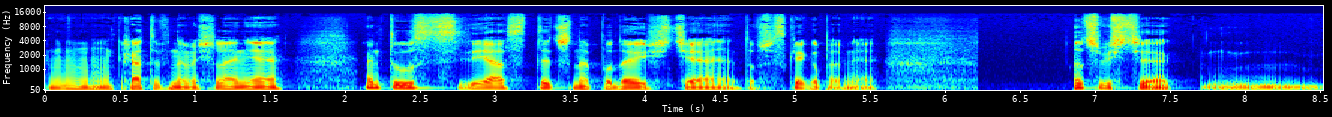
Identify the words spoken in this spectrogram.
mm, kreatywne myślenie, entuzjastyczne podejście do wszystkiego pewnie. Oczywiście mm,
